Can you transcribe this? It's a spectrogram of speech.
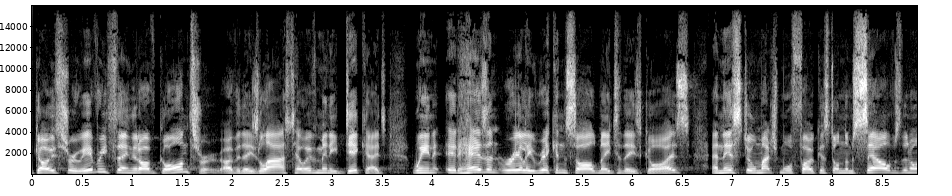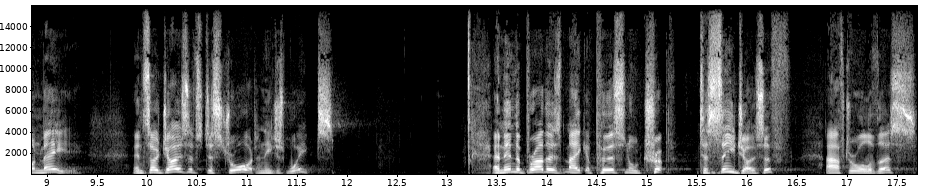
go through everything that I've gone through over these last however many decades when it hasn't really reconciled me to these guys and they're still much more focused on themselves than on me? And so Joseph's distraught and he just weeps. And then the brothers make a personal trip to see Joseph after all of this.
